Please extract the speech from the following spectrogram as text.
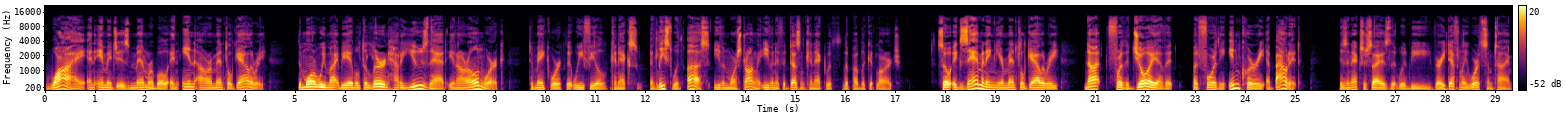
why an image is memorable and in our mental gallery, the more we might be able to learn how to use that in our own work to make work that we feel connects at least with us even more strongly, even if it doesn't connect with the public at large. So, examining your mental gallery not for the joy of it, but for the inquiry about it is an exercise that would be very definitely worth some time.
